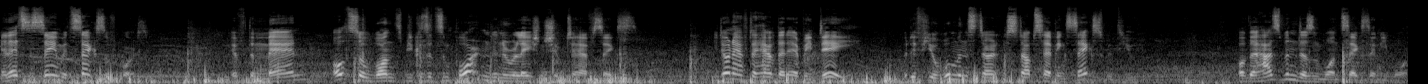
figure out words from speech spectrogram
And that's the same with sex, of course. If the man also wants, because it's important in a relationship to have sex, you don't have to have that every day. But if your woman start, stops having sex with you, or the husband doesn't want sex anymore,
